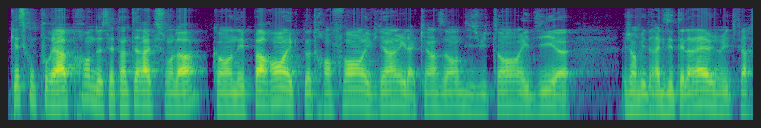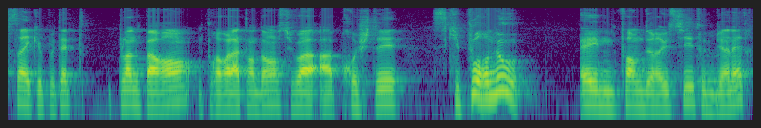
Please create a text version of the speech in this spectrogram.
qu'est-ce qu'on pourrait apprendre de cette interaction-là quand on est parent et que notre enfant, il vient, il a 15 ans, 18 ans, et dit euh, j'ai envie de réaliser tel rêve, j'ai envie de faire ça, et que peut-être plein de parents pourraient avoir la tendance, tu vois, à projeter ce qui pour nous est une forme de réussite ou de bien-être.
